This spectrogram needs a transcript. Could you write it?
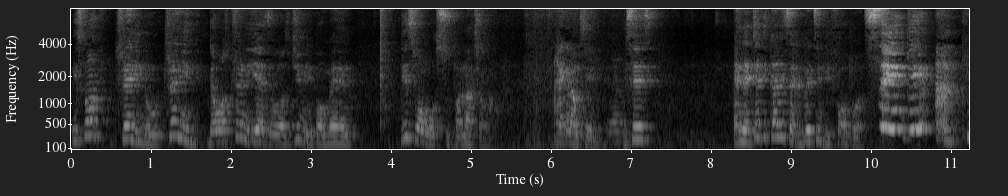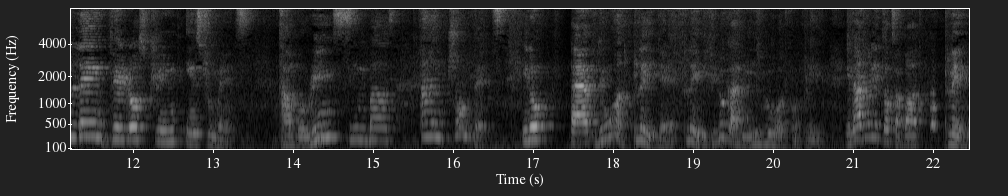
It's not training, no. Training, there was training, yes, it was Jimmy, but man, this one was supernatural. I get what I'm saying? Yeah. He says, energetically celebrating before God, singing and playing various stringed instruments, tambourines, cymbals, and trumpets. You know, uh, the word play there, play, if you look at the Hebrew word for play, it actually talks about playing.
